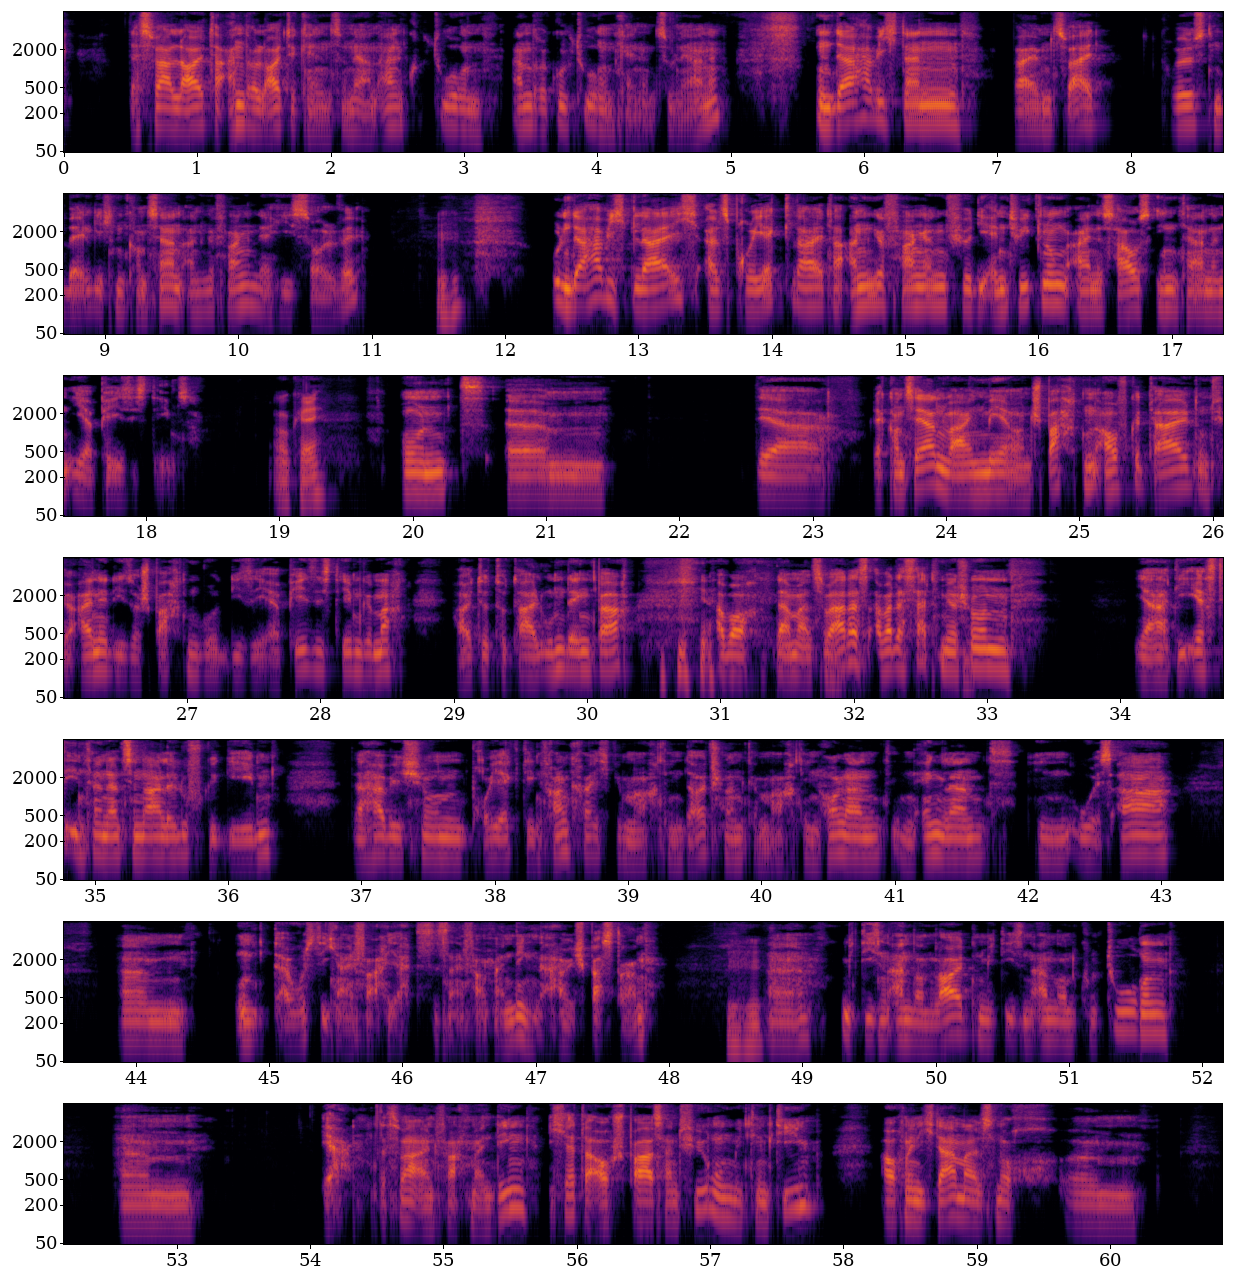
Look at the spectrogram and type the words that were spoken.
das war Leute, andere Leute kennenzulernen, alle Kulturen, andere Kulturen kennenzulernen. Und da habe ich dann beim zweitgrößten belgischen Konzern angefangen, der hieß Solve. Mhm. Und da habe ich gleich als Projektleiter angefangen für die Entwicklung eines hausinternen ERP-Systems. Okay. Und ähm, der, der Konzern war in mehreren Spachten aufgeteilt und für eine dieser Spachten wurde dieses ERP-System gemacht. Heute total undenkbar. Ja. Aber damals war das. Aber das hat mir schon ja die erste internationale Luft gegeben. Da habe ich schon Projekte in Frankreich gemacht, in Deutschland gemacht, in Holland, in England, in USA. Ähm, und da wusste ich einfach, ja, das ist einfach mein Ding, da habe ich Spaß dran. Mhm. Äh, mit diesen anderen Leuten, mit diesen anderen Kulturen. Ähm, ja, das war einfach mein Ding. Ich hatte auch Spaß an Führung mit dem Team, auch wenn ich damals noch, ähm,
